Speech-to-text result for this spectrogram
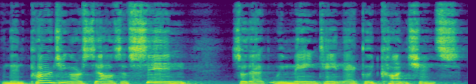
and then purging ourselves of sin so that we maintain that good conscience.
